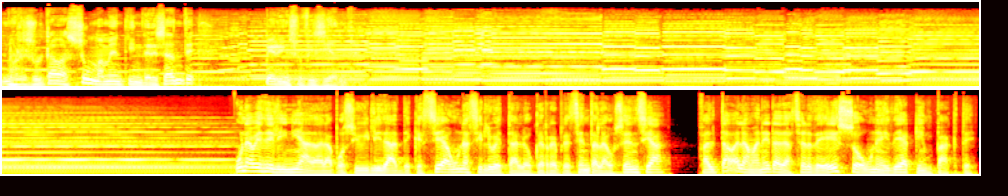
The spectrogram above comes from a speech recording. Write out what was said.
nos resultaba sumamente interesante, pero insuficiente. Una vez delineada la posibilidad de que sea una silueta lo que representa la ausencia, faltaba la manera de hacer de eso una idea que impacte,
